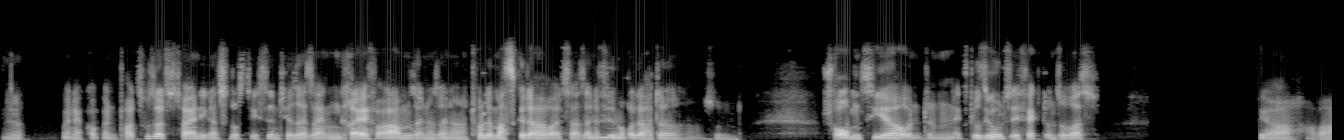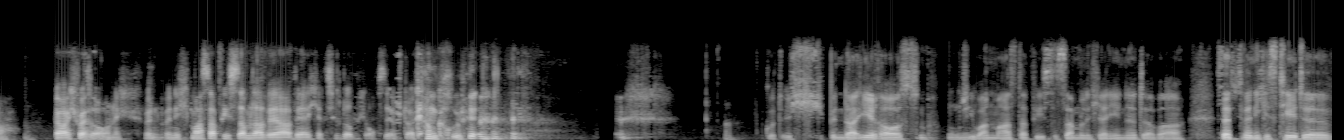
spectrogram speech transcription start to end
Ja. Ich meine, er kommt mit ein paar Zusatzteilen, die ganz lustig sind. Hier sei seinen Greifarm, seine, seine tolle Maske da, als er seine mhm. Filmrolle hatte. So ein Schraubenzieher und ein Explosionseffekt und sowas. Ja, aber ja, ich weiß auch nicht. Wenn, wenn ich Masterpiece-Sammler wäre, wäre ich jetzt hier, glaube ich, auch sehr stark am Grübeln. Gut, ich bin da eh raus. Mhm. G1 Masterpiece, das sammle ich ja eh nicht, aber selbst wenn ich es täte,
